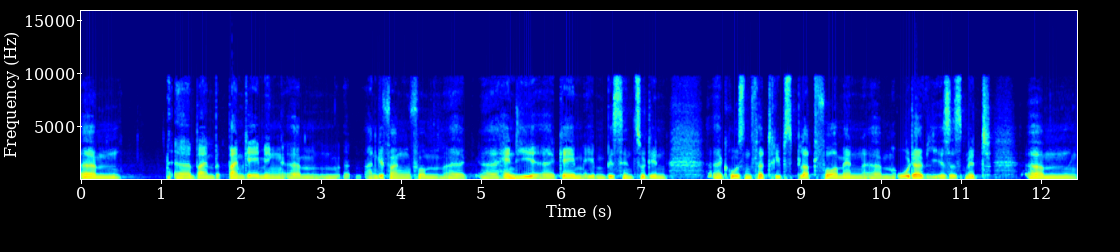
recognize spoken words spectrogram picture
ähm, äh, beim, beim Gaming, ähm, angefangen vom äh, äh, Handy-Game eben bis hin zu den äh, großen Vertriebsplattformen ähm, oder wie ist es mit ähm,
